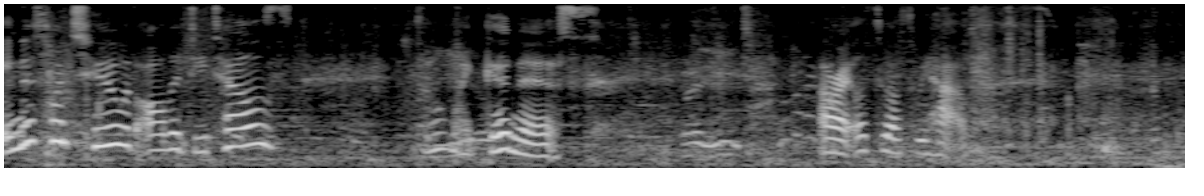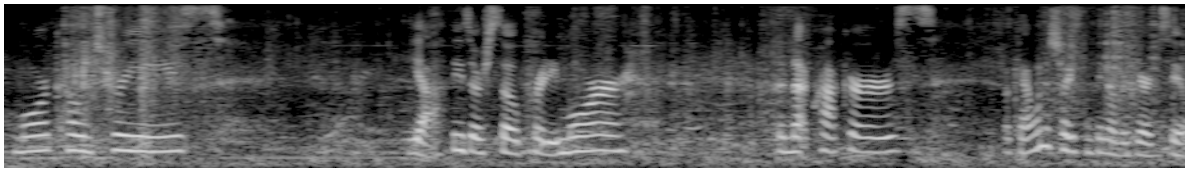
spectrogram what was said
And this one too with all the details. Oh my goodness. All right, let's see what else we have. More cone trees. Yeah, these are so pretty. More the nutcrackers. Okay, I want to show you something over here too.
